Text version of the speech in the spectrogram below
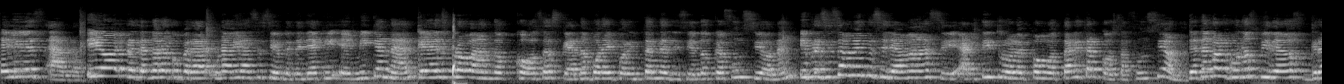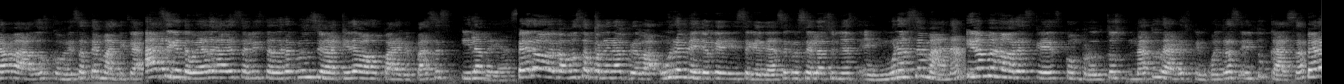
les habla. Y hoy pretendo recuperar una vieja sesión que tenía aquí en mi canal Que es probando cosas que andan por ahí por internet diciendo que funcionan. Y precisamente se llama así, al título le pongo tal y tal cosa, funciona. Ya tengo algunos videos grabados con esa temática Así que te voy a dejar esta lista de reproducción aquí debajo para que pases y la veas. Pero hoy vamos a poner a prueba un remedio que dice que te hace crecer las uñas en una semana. Y lo mejor es que es con productos naturales que encuentras en tu casa. Pero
